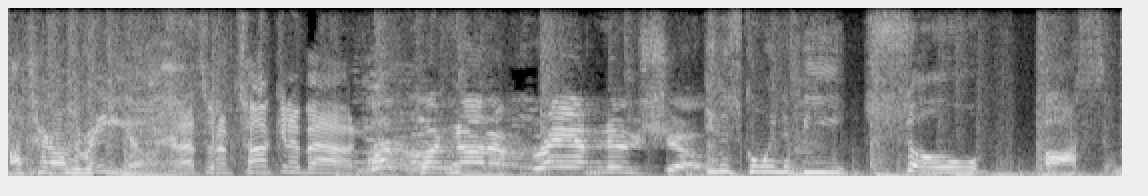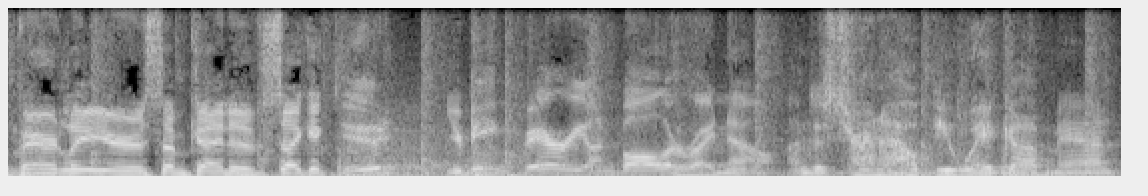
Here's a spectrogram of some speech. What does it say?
I'll turn on the radio. That's what I'm talking about. We're putting on a brand new show. It is going to be so awesome. Apparently, you're some kind of psychic. Dude, you're being very unballer right now. I'm just trying to help you wake up, man.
